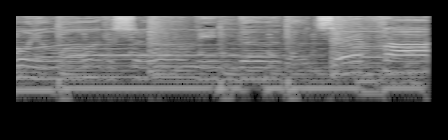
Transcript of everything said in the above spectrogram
我用我的生命得到解放，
